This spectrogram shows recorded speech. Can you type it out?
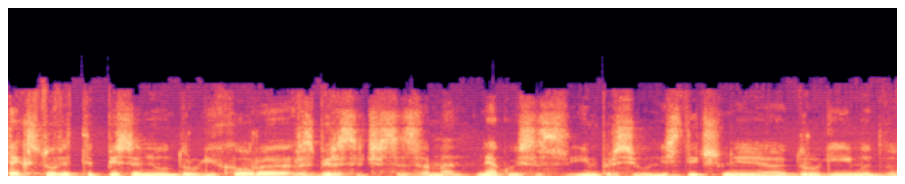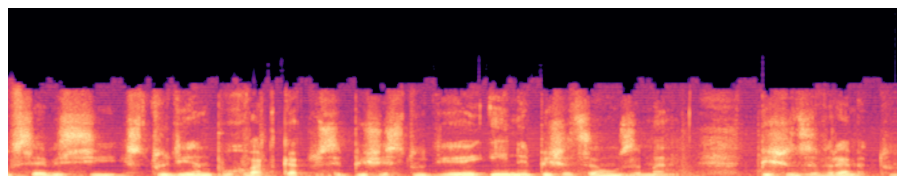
текстовете, писани от други хора, разбира се, че са за мен. Някои са импресионистични, а други имат в себе си студиен похват, както се пише студия, и не пишат само за мен. Пишат за времето.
